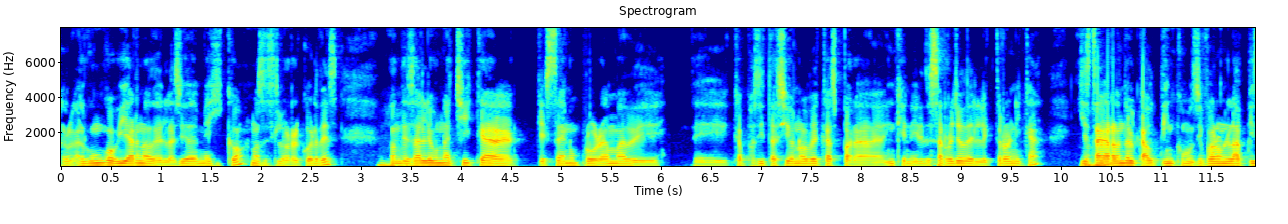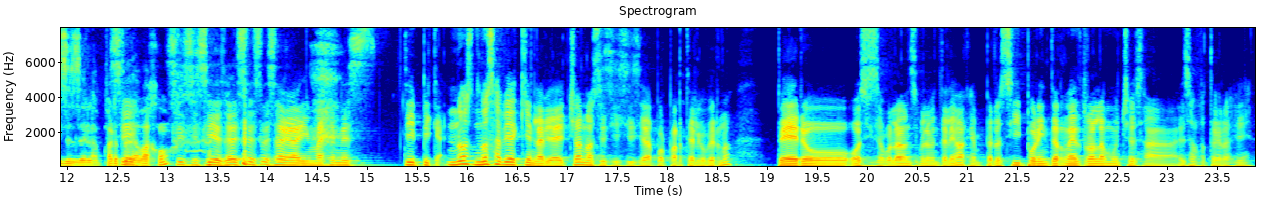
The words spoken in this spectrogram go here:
algún gobierno de la Ciudad de México, no sé si lo recuerdes, donde sale una chica que está en un programa de, de capacitación o becas para ingeniería, desarrollo de electrónica y está agarrando el cautín como si fuera un lápiz desde la parte de abajo. Sí, sí, sí, esa, esa, imagen es típica. No, no, sabía quién la había hecho, no sé si, si sea por parte del gobierno, pero o si se volaron simplemente la imagen, pero sí por internet rola mucho esa, esa fotografía.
